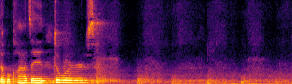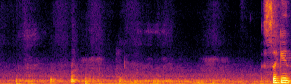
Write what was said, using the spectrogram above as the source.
Double closet doors. Second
